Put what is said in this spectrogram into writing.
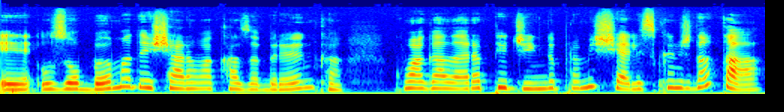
eh, os Obama deixaram a Casa Branca com a galera pedindo pra Michelle se candidatar.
